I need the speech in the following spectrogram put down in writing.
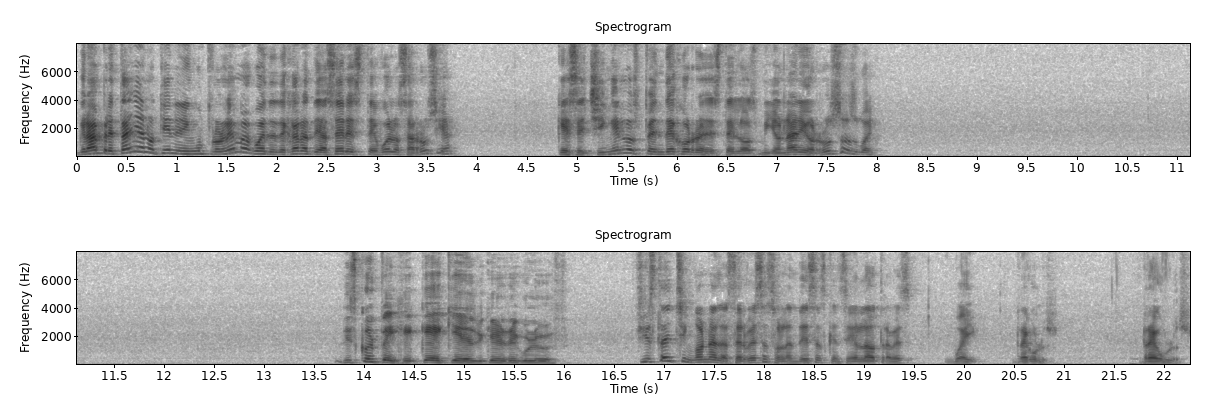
Gran Bretaña no tiene ningún problema, güey, de dejar de hacer este vuelos a Rusia. Que se chinguen los pendejos, este, los millonarios rusos, güey. Disculpe, ¿qué quieres, mi querido Regulus? Si están chingonas las cervezas holandesas que enseñó la otra vez, güey, Regulus. Regulus.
